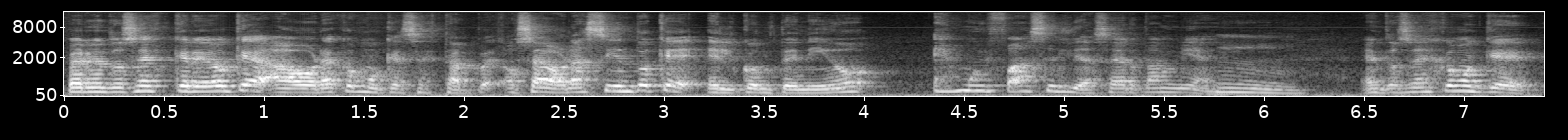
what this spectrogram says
Pero entonces creo que ahora como que se está... O sea, ahora siento que el contenido es muy fácil de hacer también. Mm. Entonces es como que,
